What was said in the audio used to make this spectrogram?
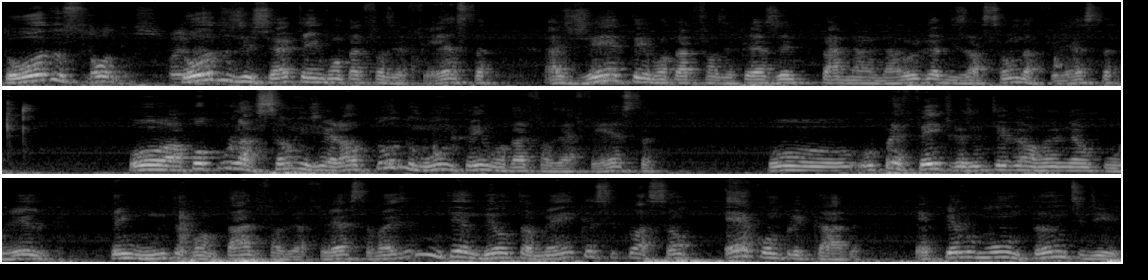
todos. Todos. Todos disseram que tem vontade de fazer a festa. A gente tem vontade de fazer festa, a gente está na, na organização da festa ou a população em geral, todo mundo tem vontade de fazer a festa. O, o prefeito, que a gente teve uma reunião com ele, tem muita vontade de fazer a festa, mas ele entendeu também que a situação é complicada. É pelo montante de,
